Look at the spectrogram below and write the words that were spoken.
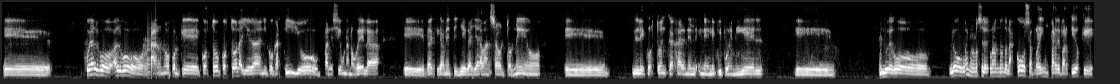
Eh, fue algo, algo raro, ¿no? Porque costó, costó la llegada de Nico Castillo, parecía una novela, eh, prácticamente llega ya avanzado el torneo, eh, le costó encajar en el, en el equipo de Miguel, eh, luego, luego, bueno, no se le fueron dando las cosas, por ahí un par de partidos que,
